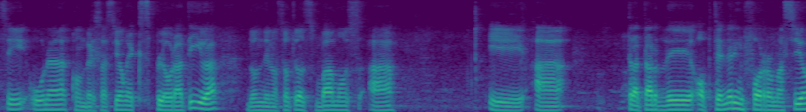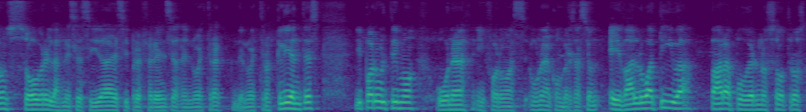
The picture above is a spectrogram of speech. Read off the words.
sí, una conversación explorativa, donde nosotros vamos a, eh, a tratar de obtener información sobre las necesidades y preferencias de, de nuestros clientes. Y por último, una, una conversación evaluativa para poder nosotros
